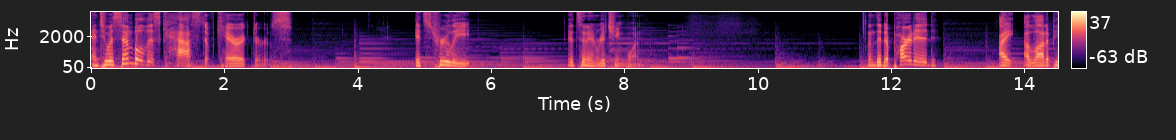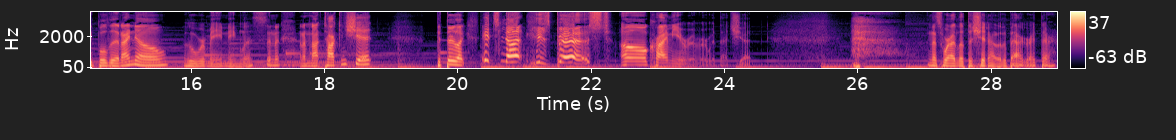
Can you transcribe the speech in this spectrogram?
And to assemble this cast of characters, it's truly it's an enriching one. And The Departed I a lot of people that I know who remain nameless and and I'm not talking shit but they're like it's not his best. Oh, cry me a river with that shit. And that's where I let the shit out of the bag right there.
